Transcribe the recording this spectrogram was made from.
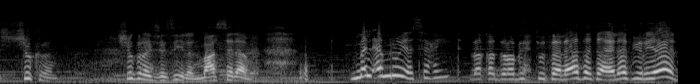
شكرا شكرا جزيلا مع السلامة ما الأمر يا سعيد؟ لقد ربحت ثلاثة آلاف ريال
